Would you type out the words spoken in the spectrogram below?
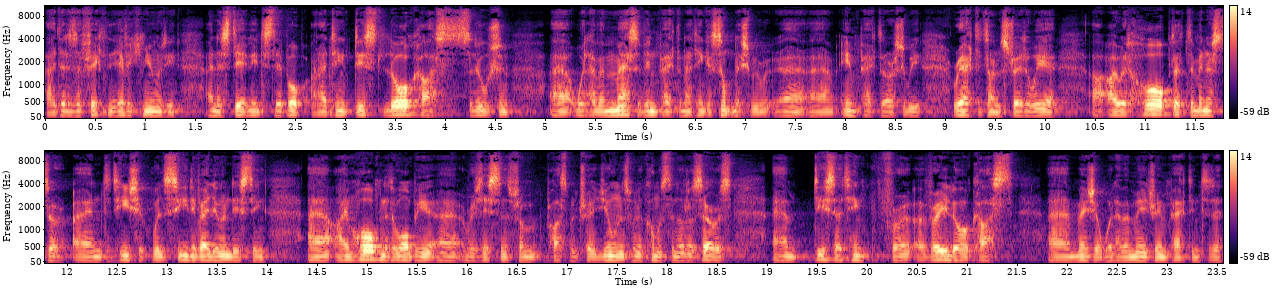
uh, that is affecting every community, and the state needs to step up. And I think this low cost solution uh, will have a massive impact, and I think it's something that should be uh, um, impacted or should be reacted on straight away. Uh, I would hope that the Minister and the Taoiseach will see the value in this thing. Uh, I'm hoping that there won't be uh, resistance from possible trade unions when it comes to another service. Um, this, I think, for a very low cost uh, measure, will have a major impact into the,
